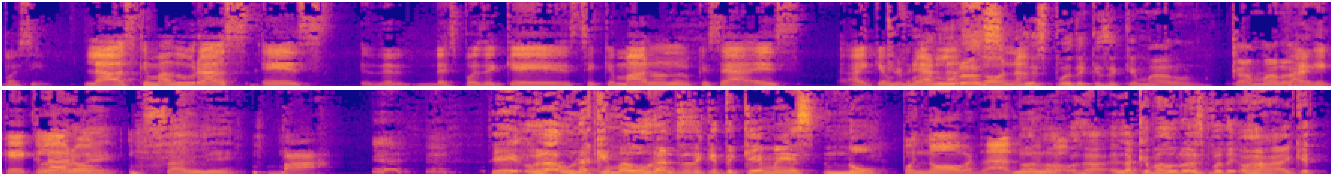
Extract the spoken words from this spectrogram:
Pues sí. Las quemaduras es de- después de que se quemaron o lo que sea, es hay que enfriar la zona. después de que se quemaron. Cámara. Para que quede claro. sale, va. Sí, o sea, una quemadura antes de que te quemes, no. Pues no, ¿verdad? No, Pues no, o sea, es la quemadura después de, o sea, hay que,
